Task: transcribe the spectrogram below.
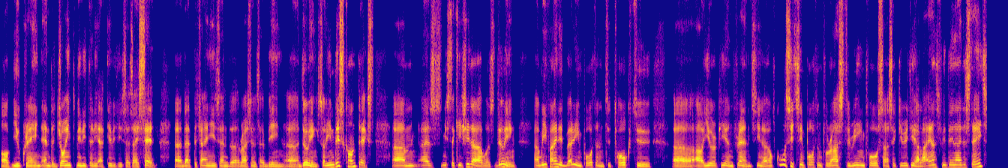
of Ukraine and the joint military activities, as I said, uh, that the Chinese and the Russians have been uh, doing. So in this context, um, as Mr. Kishida was doing, uh, we find it very important to talk to uh, our European friends. You know, of course, it's important for us to reinforce our security alliance with the United States.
